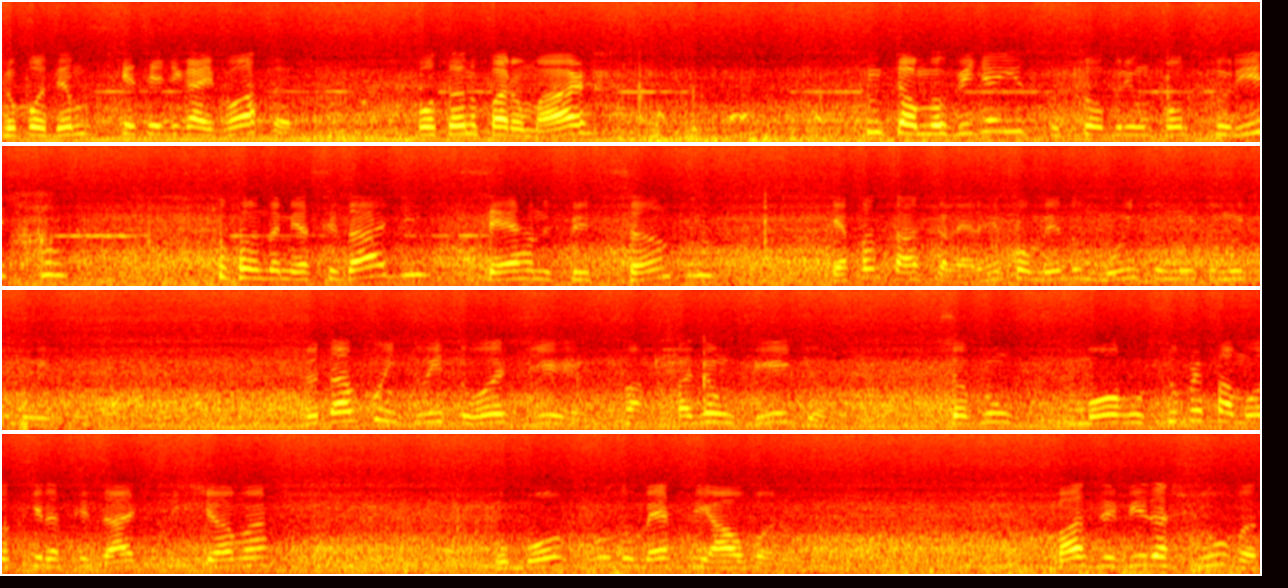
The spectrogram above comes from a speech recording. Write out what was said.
Não podemos esquecer de gaivotas. Voltando para o mar. Então, meu vídeo é isso, sobre um ponto turístico. Estou falando da minha cidade, Serra no Espírito Santo. E é fantástico, galera. Recomendo muito, muito, muito, muito. Eu estava com o intuito hoje de fa- fazer um vídeo sobre um morro super famoso aqui da cidade que se chama o Morro do Mestre Álvaro. Mas devido às chuvas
